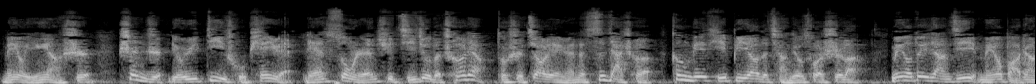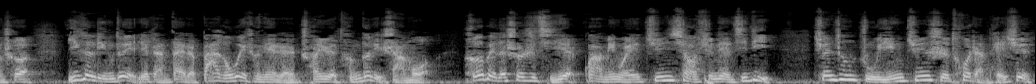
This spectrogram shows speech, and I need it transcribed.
没有营养师，甚至由于地处偏远，连送人去急救的车辆都是教练员的私家车，更别提必要的抢救措施了。没有对讲机，没有保障车，一个领队也敢带着八个未成年人穿越腾格里沙漠。河北的涉事企业挂名为军校训练基地，宣称主营军事拓展培训，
